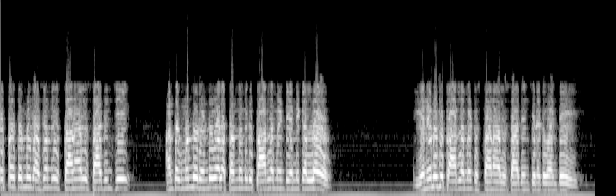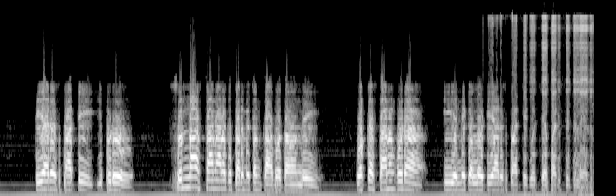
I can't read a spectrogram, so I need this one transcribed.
ముప్పై తొమ్మిది అసెంబ్లీ స్థానాలు సాధించి అంతకుముందు రెండు వేల పంతొమ్మిది పార్లమెంట్ ఎన్నికల్లో ఎనిమిది పార్లమెంటు స్థానాలు సాధించినటువంటి టీఆర్ఎస్ పార్టీ ఇప్పుడు సున్నా స్థానాలకు పరిమితం కాబోతా ఉంది ఒక్క స్థానం కూడా ఈ ఎన్నికల్లో టీఆర్ఎస్ పార్టీకి వచ్చే పరిస్థితి లేదు.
